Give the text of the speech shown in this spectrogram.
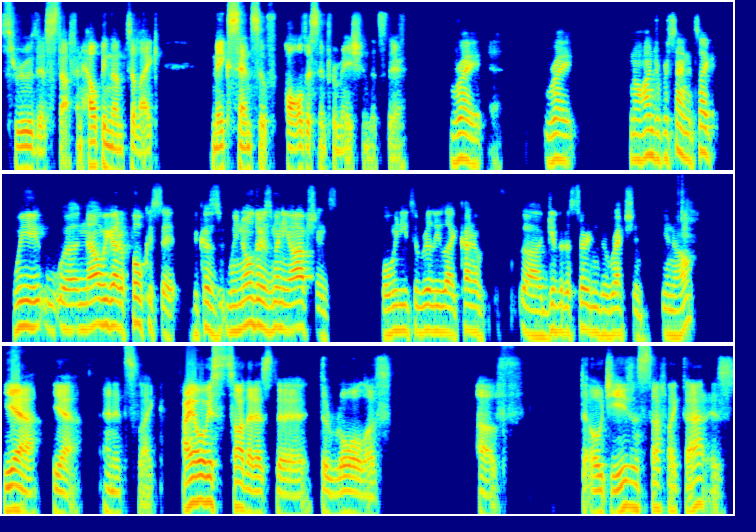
through this stuff and helping them to like make sense of all this information that's there Right. Yeah. Right. No, hundred percent. It's like we uh, now we got to focus it because we know there's many options, but we need to really like kind of uh, give it a certain direction. You know? yeah yeah and it's like i always saw that as the the role of of the og's and stuff like that is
